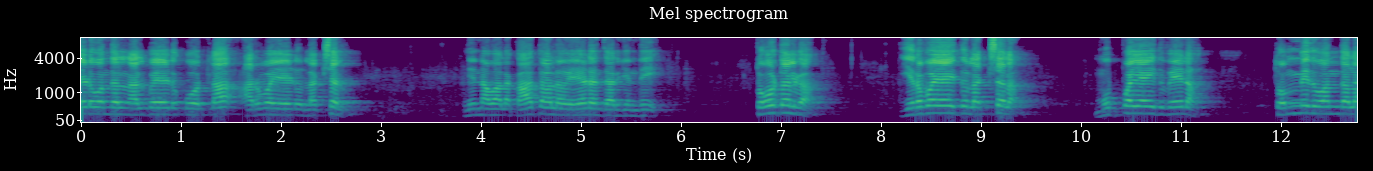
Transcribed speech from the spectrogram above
ఏడు వందల నలభై ఏడు కోట్ల అరవై ఏడు లక్షలు నిన్న వాళ్ళ ఖాతాలో వేయడం జరిగింది. టోటల్గా ఇరవై ఐదు లక్షల ముప్పై ఐదు వేల తొమ్మిది వందల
